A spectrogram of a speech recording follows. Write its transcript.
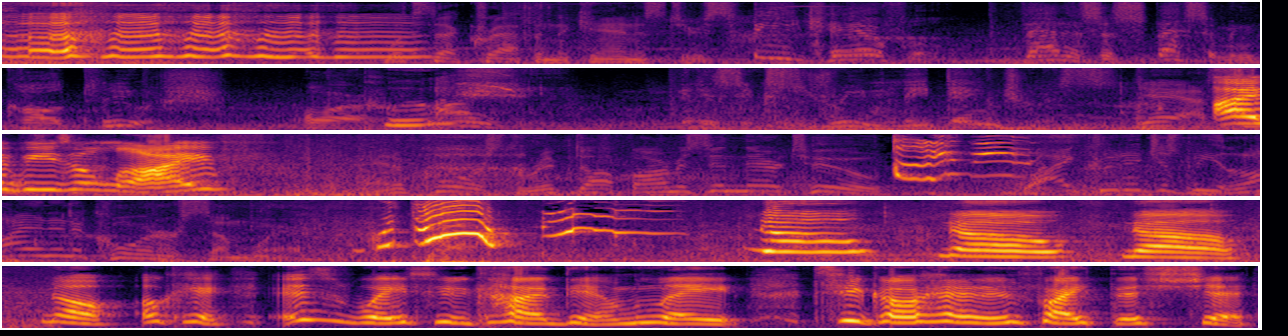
What's that crap in the canisters? Be careful. That is a specimen called Plush, or Plush? Ivy. It is extremely dangerous. Yeah. Ivy's alive? And of course, the ripped off arm is in there too. Why couldn't it just be lying in a corner somewhere? What the? No, no, no, no. Okay, it's way too goddamn late to go ahead and fight this shit.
